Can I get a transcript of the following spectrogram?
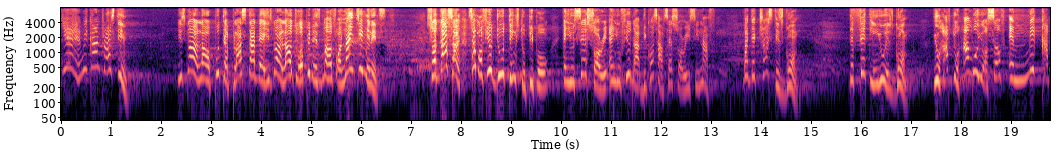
Yeah, we can't trust him. He's not allowed to put a plaster there. He's not allowed to open his mouth for 90 minutes. So that's how some of you do things to people and you say sorry and you feel that because I've said sorry is enough. But the trust is gone. The faith in you is gone. You have to humble yourself and make up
